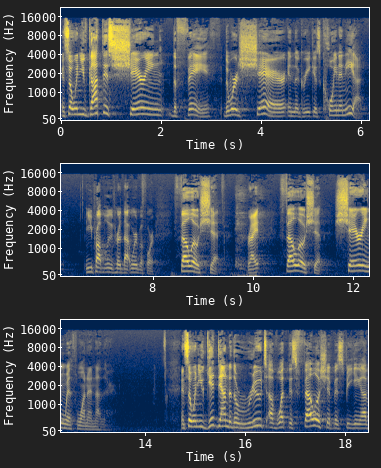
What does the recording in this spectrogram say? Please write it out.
And so when you've got this sharing the faith, the word share in the Greek is koinonia. And you probably have heard that word before fellowship, right? Fellowship, sharing with one another. And so when you get down to the root of what this fellowship is speaking of,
